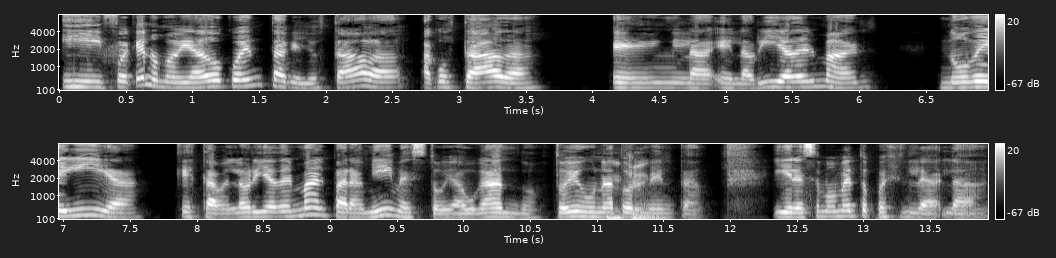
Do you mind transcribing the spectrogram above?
y fue que no me había dado cuenta que yo estaba acostada en la, en la orilla del mar. No veía que estaba en la orilla del mar, para mí me estoy ahogando, estoy en una tormenta. Y en ese momento, pues, la, la,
